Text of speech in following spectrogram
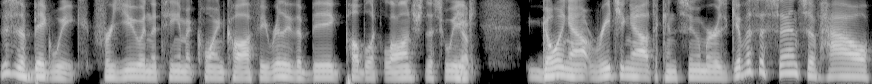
This is a big week for you and the team at Coin Coffee. Really, the big public launch this week. Yep. Going out, reaching out to consumers. Give us a sense of how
